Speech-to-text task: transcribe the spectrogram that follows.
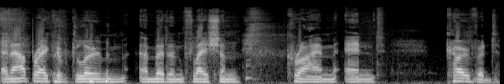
An outbreak of gloom amid inflation, crime, and COVID.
